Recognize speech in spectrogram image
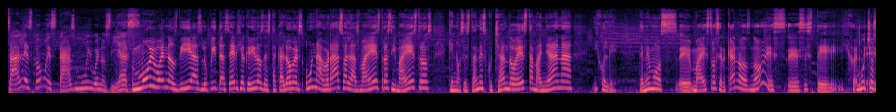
González, ¿cómo estás? Muy buenos días. Muy buenos días, Lupita, Sergio, queridos destacalovers. Un abrazo a las maestras y maestros que nos están escuchando esta mañana. Híjole, tenemos eh, maestros cercanos, ¿no? Es, es este, híjole. Muchos,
